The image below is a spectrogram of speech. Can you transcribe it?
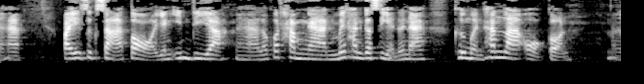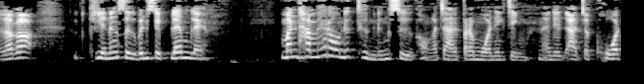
นะคะไปศึกษาต่อยังอินเดียนะคะแล้วก็ทำงานไม่ทันเกษียณด้วยนะ คือเหมือนท่านลาออกก่อน แล้วก็เขียนหนังสือเป็นสิบเล่มเลยมันทำให้เรานึกถึงหนังสือของอาจารย์ประมวลจริงๆนะเดี๋ยวอาจจะโค้ด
